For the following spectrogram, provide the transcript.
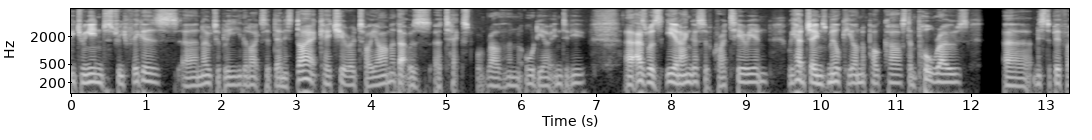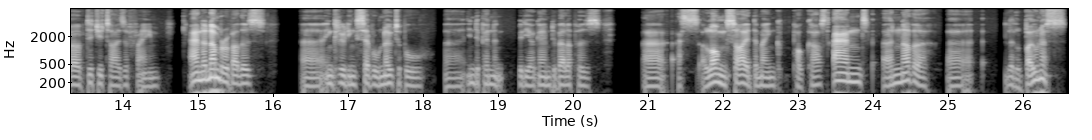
featuring industry figures, uh, notably the likes of Denis Dyack, Keiichiro Toyama. That was a text rather than audio interview, uh, as was Iain Angus of Criterion. We had James Mielke on the podcast and Paul Rose, uh, Mr. Biffo of Digitizer fame, and a number of others, uh, including several notable uh, independent video game developers. Uh, as, alongside the main podcast, and another little bonus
